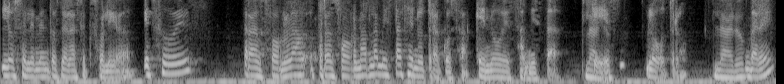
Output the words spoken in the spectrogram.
los elementos de la sexualidad. Eso es transformar, transformar la amistad en otra cosa, que no es amistad, Claro. que es lo otro. Claro. ¿Vale?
